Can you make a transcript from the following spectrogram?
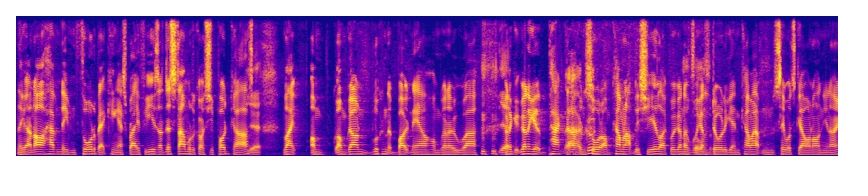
they're going, oh, I haven't even thought about King Ash Bay for years. I just stumbled across your podcast. Yeah. Mate, I'm I'm going looking at the boat now. I'm going to uh, Yeah. gonna, get, gonna get it packed up and good. sort. I'm coming up this year. Like we're gonna we're gonna do it again. Come up and see what's going on. You know.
